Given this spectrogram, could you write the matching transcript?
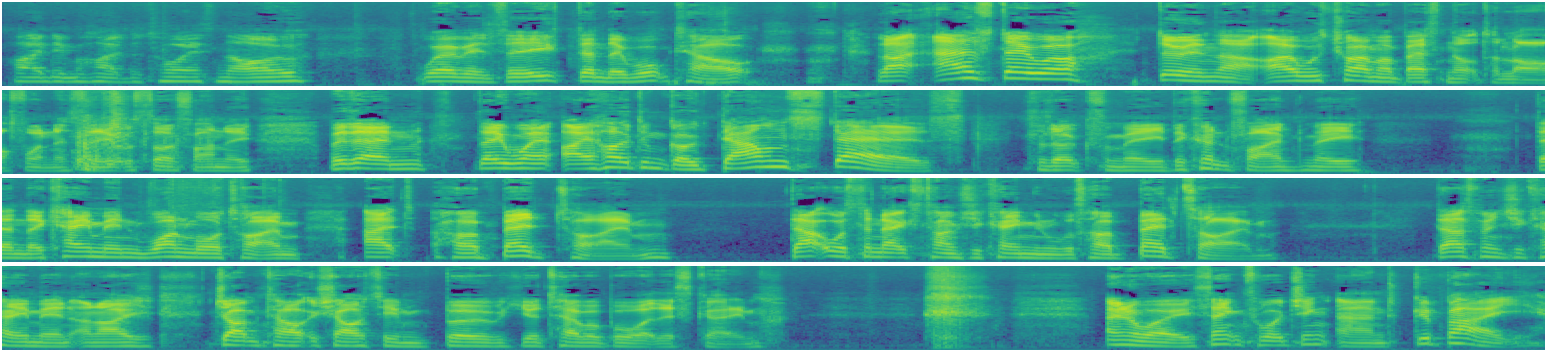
hiding behind the toys? No. Where is he? Then they walked out. Like, as they were doing that, I was trying my best not to laugh, honestly. It was so funny. But then they went, I heard them go downstairs to look for me. They couldn't find me. Then they came in one more time at her bedtime. That was the next time she came in was her bedtime. That's when she came in and I jumped out shouting, boo, you're terrible at this game. Anyway, thanks for watching and goodbye.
